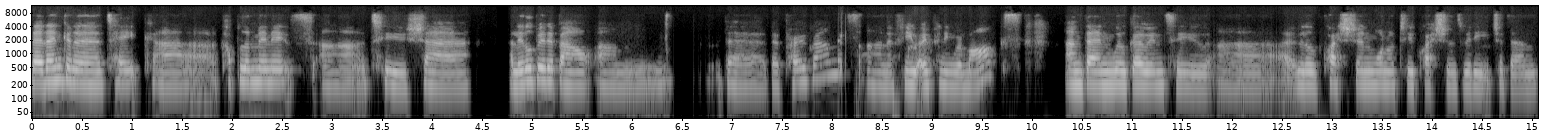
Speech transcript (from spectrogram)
They're then going to take uh, a couple of minutes uh, to share a little bit about um, their, their programs and a few opening remarks. and then we'll go into uh, a little question, one or two questions with each of them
